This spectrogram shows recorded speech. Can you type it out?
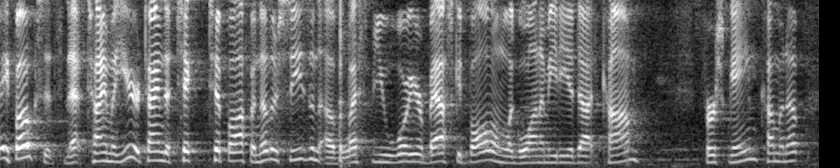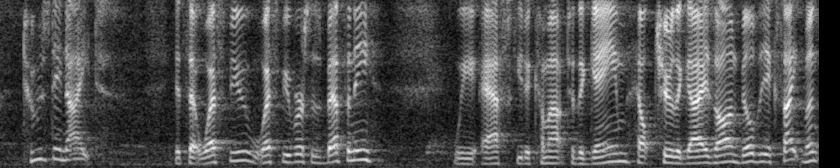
Hey folks, it's that time of year. Time to tick, tip off another season of Westview Warrior Basketball on LaGwanaMedia.com. First game coming up Tuesday night. It's at Westview, Westview versus Bethany. We ask you to come out to the game, help cheer the guys on, build the excitement.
